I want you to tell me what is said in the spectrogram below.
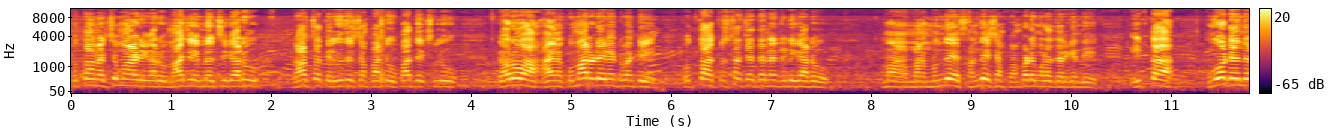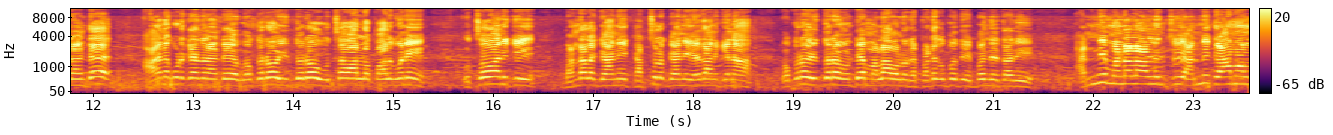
పుత్తా నరసింహారెడ్డి గారు మాజీ ఎమ్మెల్సీ గారు రాష్ట్ర తెలుగుదేశం పార్టీ ఉపాధ్యక్షులు గౌరవ ఆయన కుమారుడైనటువంటి పుత్తా కృష్ణ చైతన్య రెడ్డి గారు మన ముందే సందేశం పంపడం కూడా జరిగింది. ఇట్ట ఇంకోటి ఏంటంటే ఆయన కూడా ఏంటంటే ఒకరో ఇద్దరో ఉత్సవాల్లో పాల్గొని ఉత్సవానికి బండలకు కానీ ఖర్చులకు కానీ ఏదానికైనా ఒకరో ఇద్దరు ఉంటే మళ్ళీ వాళ్ళు పెట్టకపోతే ఇబ్బంది అవుతుంది. అన్ని మండలాల నుంచి అన్ని గ్రామాల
